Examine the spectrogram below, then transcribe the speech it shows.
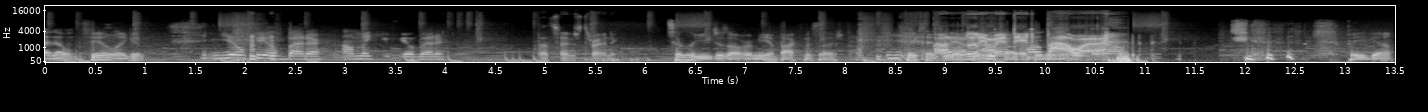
I don't feel like it. You'll feel better. I'll make you feel better. That sounds threatening. Sounds like you just offered me a back massage. Makes Unlimited I'll- I'll- power! There you go.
